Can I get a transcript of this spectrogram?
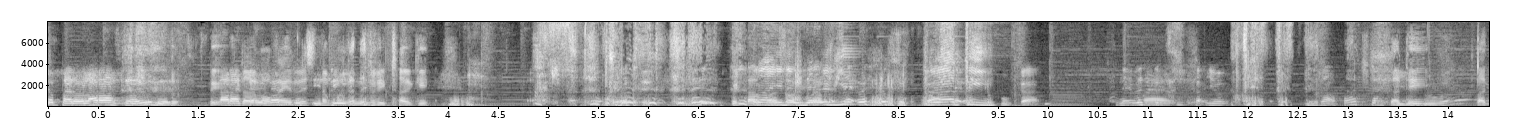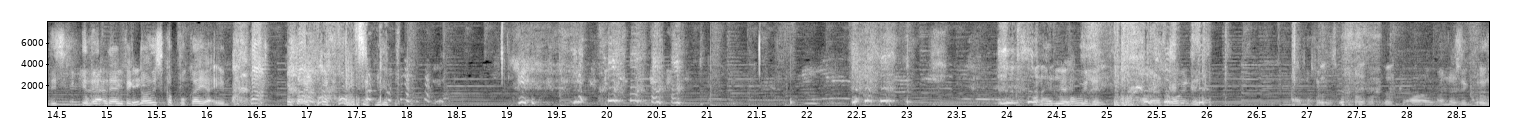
Ya baru itu. Victor kok kan kayaknya terus seneng ini. banget ya Victor. Kita mati. nek wis kebuka. Nek wis kak yo. Yo ra. Tadi tadi kita Victor wis kebuka ya, Im. Anak itu iya. mau ini. Anak itu mau ini. Anak sing kurang.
